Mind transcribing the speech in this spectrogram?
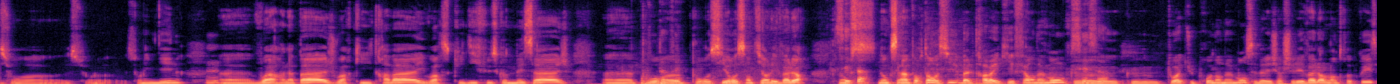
sur, sur, le, sur LinkedIn, mm. voir la page, voir qui travaille, voir ce qu'il diffuse comme message, euh, pour, euh, pour aussi ressentir les valeurs. Donc, ça. Donc c'est important aussi bah, le travail qui est fait en amont que, que toi tu prônes en amont, c'est d'aller chercher les valeurs de l'entreprise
